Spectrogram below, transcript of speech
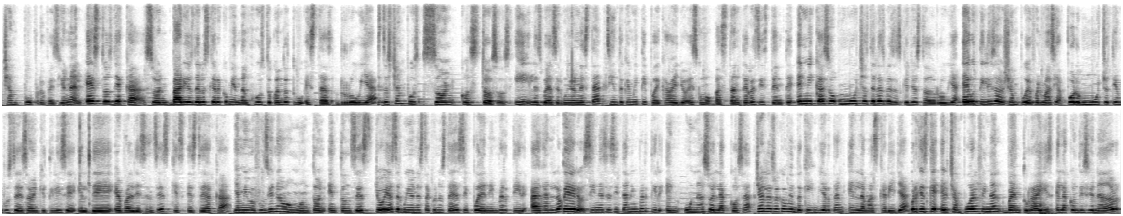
champú profesional. Estos de acá son varios de los que recomiendan justo cuando tú estás rubia. Estos champús son costosos y les voy a ser muy honesta, siento que mi tipo de cabello es como bastante resistente. En mi caso, muchas de las veces que yo he estado rubia, he utilizado shampoo de farmacia por mucho tiempo. Ustedes saben que utilicé el de Herbal Essences, que es este de acá, y a mí me funcionaba un montón. Entonces, yo voy a ser muy honesta con ustedes, si pueden invertir, háganlo, pero si necesitan invertir en una sola cosa, yo les recomiendo que inviertan en la mascarilla, porque es que el champú al final va en tu raíz, el acondicionador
